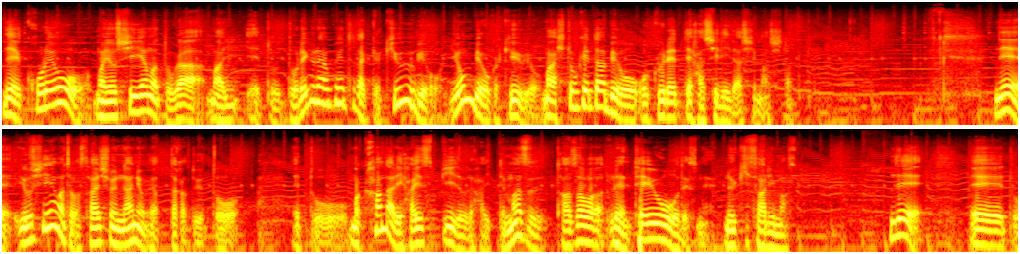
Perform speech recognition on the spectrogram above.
でこれを、まあ、吉井大和が、まあえっと、どれぐらい遅れてたっけ？9秒4秒か9秒、まあ、1桁秒遅れて走り出しました。で吉井大和が最初に何をやったかというと、えっとまあ、かなりハイスピードで入ってまず田沢蓮帝王をですね抜き去ります。で、えっと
